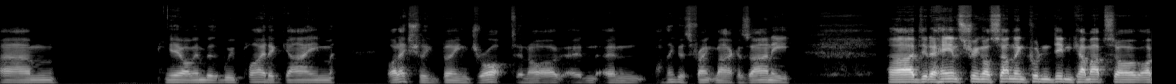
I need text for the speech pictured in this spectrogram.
um, yeah, I remember we played a game. I'd actually been dropped, and I and, and I think it was Frank Marchesani uh, did a hamstring or something, couldn't didn't come up. So I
